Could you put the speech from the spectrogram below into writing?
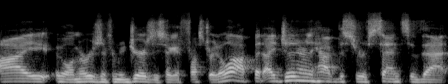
I, well, I'm originally from New Jersey, so I get frustrated a lot, but I generally have this sort of sense of that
